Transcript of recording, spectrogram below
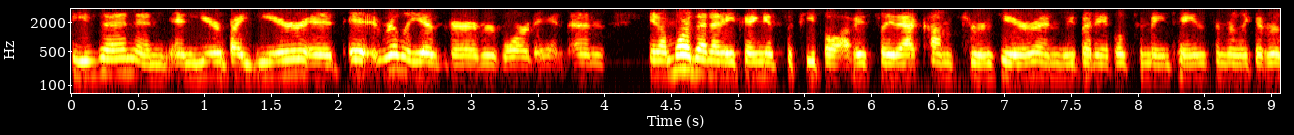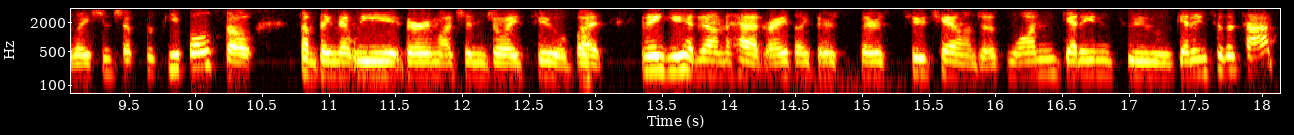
season and, and year by year, it it really is very rewarding. And you know, more than anything, it's the people obviously that come through here, and we've been able to maintain some really good relationships with people. So something that we very much enjoy too. But I think you hit it on the head, right? Like there's there's two challenges. One, getting to getting to the top,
